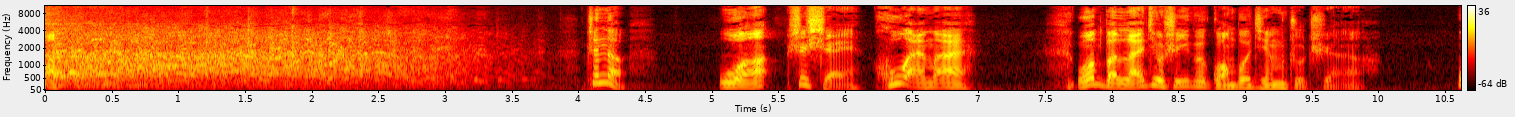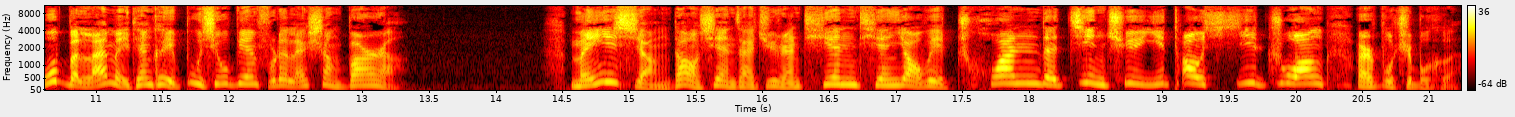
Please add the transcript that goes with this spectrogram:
啊！真的，我是谁？Who am I？我本来就是一个广播节目主持人啊，我本来每天可以不修边幅的来上班啊，没想到现在居然天天要为穿得进去一套西装而不吃不喝。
